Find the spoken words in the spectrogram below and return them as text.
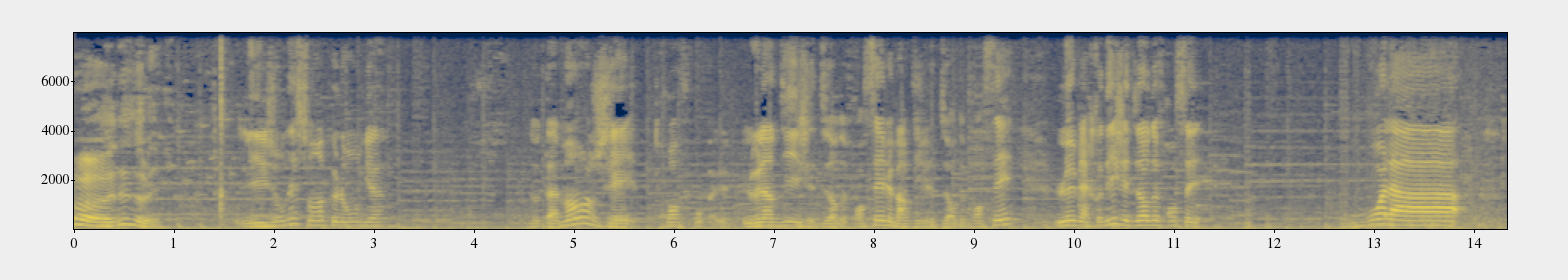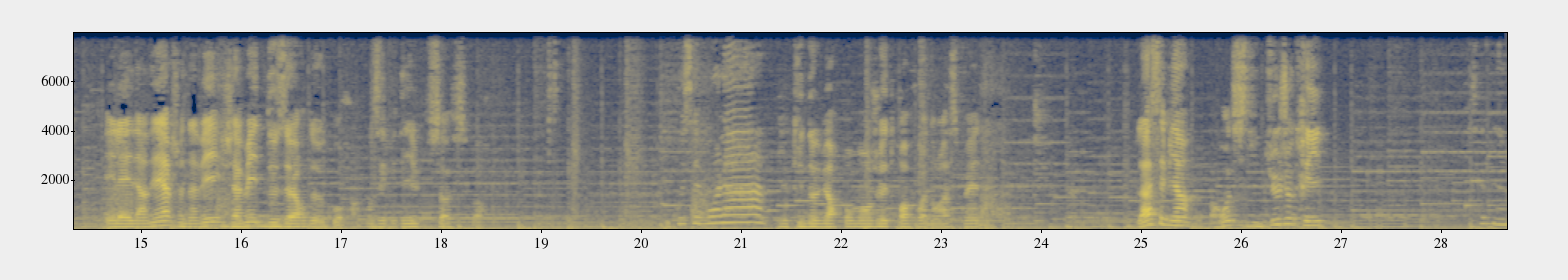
Oh, désolé. Les journées sont un peu longues. Notamment, j'ai trois fois. Le lundi, j'ai deux heures de français. Le mardi, j'ai deux heures de français. Le mercredi, j'ai deux heures de français. Voilà. Et l'année dernière, je n'avais jamais deux heures de cours consécutifs, sauf sport. Du coup, c'est voilà. J'ai qu'une demi-heure pour manger trois fois dans la semaine. Là, c'est bien. Par contre, si tu tues, je crie. C'est bien.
